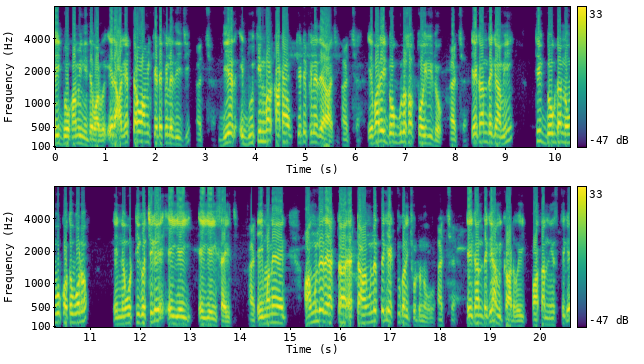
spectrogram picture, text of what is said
এই ডোক আমি নিতে পারব। এর আগেরটাও আমি কেটে ফেলে দিয়েছি। আচ্ছা। দিয়ে এই দু তিনবার কাটা কেটে ফেলে দেওয়া আছে। আচ্ছা। এবার এই ডোকগুলো সব তৈরি ডোক আচ্ছা। এখান থেকে আমি ঠিক ডোকটা নেব কত বড়? এই নেব ঠিক হচ্ছে কি এই এই এই এই সাইজ। এই মানে আঙুলের একটা একটা আঙুলের থেকে একটুখানি ছোট নেব। আচ্ছা। এইখান থেকে আমি কাটবো এই পাতার নিচ থেকে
